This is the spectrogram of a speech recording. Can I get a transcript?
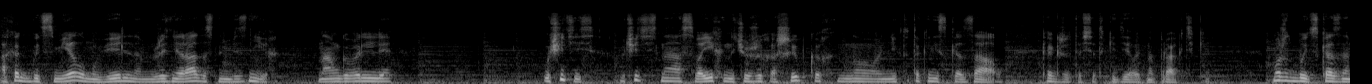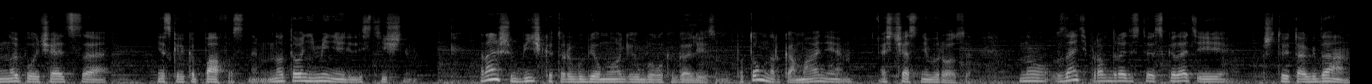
а как быть смелым, уверенным, жизнерадостным без них. Нам говорили, учитесь, учитесь на своих и на чужих ошибках, но никто так и не сказал, как же это все-таки делать на практике. Может быть, сказанное мной получается несколько пафосным, но того не менее реалистичным. Раньше бич, который губил многих, был алкоголизм, потом наркомания, а сейчас неврозы. Но, знаете, правда ради стоит сказать, и что и тогда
